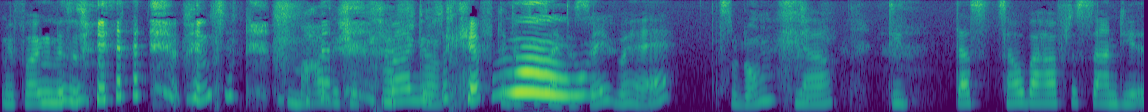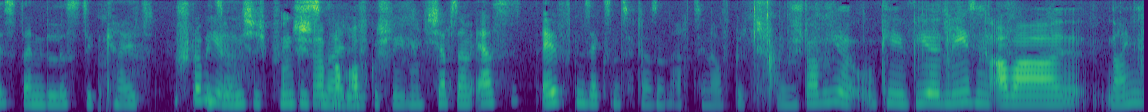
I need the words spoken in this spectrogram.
mir folgendes wünschen. Magische Kräfte. Magische Kräfte, das ist halt dasselbe, hä? Bist du dumm? Ja. Die, das Zauberhafteste an dir ist deine Lustigkeit. Stabil. Mit so Und ich habe noch aufgeschrieben. Ich habe es am 1. 11.06.2018 aufgeschrieben. Stabil. Okay, wir lesen aber. Nein.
